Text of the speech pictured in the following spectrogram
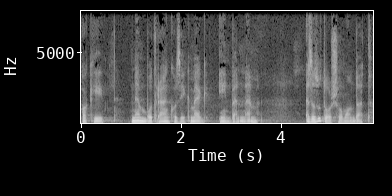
aki nem botránkozik meg én bennem. Ez az utolsó mondat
